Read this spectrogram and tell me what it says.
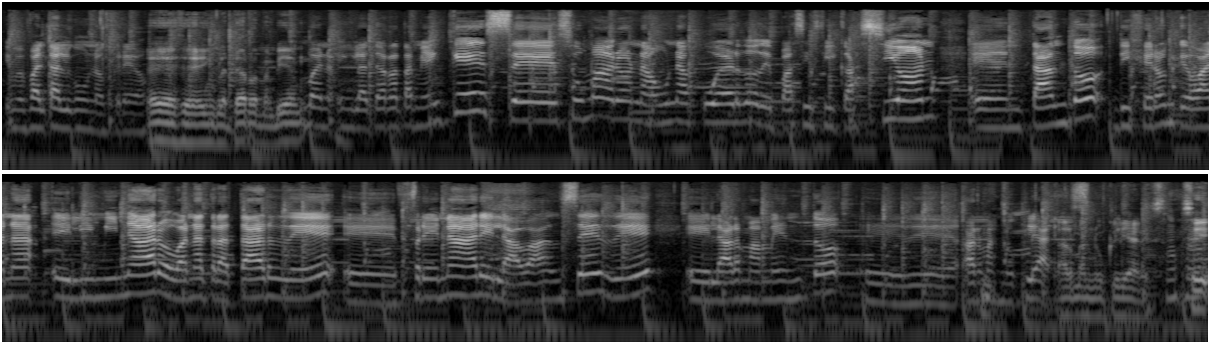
y me falta alguno, creo. Es de Inglaterra también. Bueno, Inglaterra también, que se sumaron a un acuerdo de pacificación. En tanto, dijeron que van a eliminar o van a tratar de eh, frenar el avance de el armamento eh, de armas nucleares. Armas nucleares. Sí,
